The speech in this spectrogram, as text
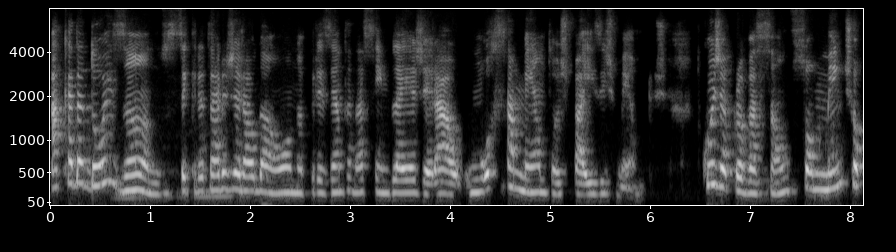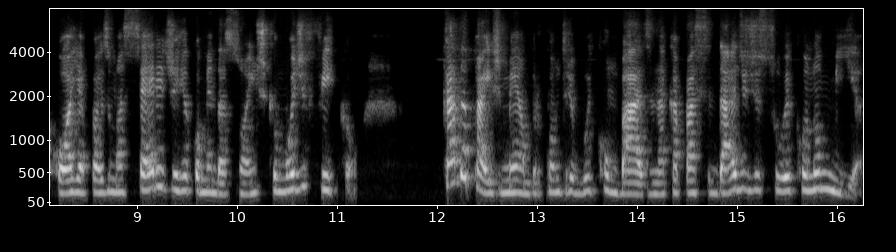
A cada dois anos, o secretário-geral da ONU apresenta na Assembleia Geral um orçamento aos países membros, cuja aprovação somente ocorre após uma série de recomendações que o modificam, Cada país membro contribui com base na capacidade de sua economia,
